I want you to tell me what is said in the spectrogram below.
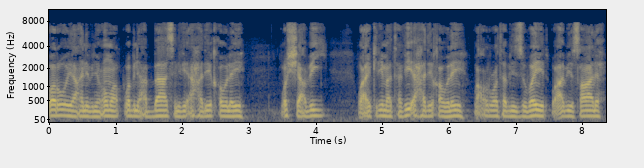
وروي عن ابن عمر وابن عباس في أحد قوليه والشعبي وعكرمة في أحد قوليه وعروة بن الزبير وأبي صالح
